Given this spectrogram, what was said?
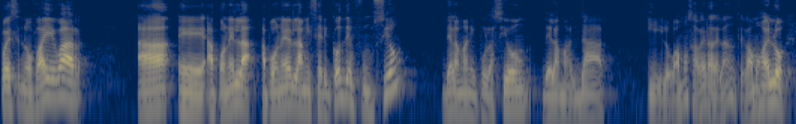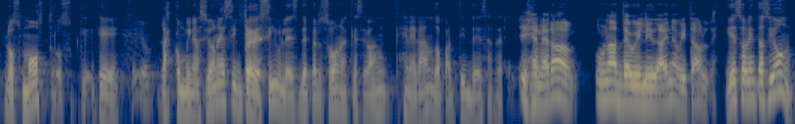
pues nos va a llevar eh, a, poner la, a poner la misericordia en función de la manipulación, de la maldad, y lo vamos a ver adelante. Vamos a ver los monstruos, que, las combinaciones impredecibles de personas que se van generando a partir de esa realidad. Y genera una debilidad inevitable. Y desorientación.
